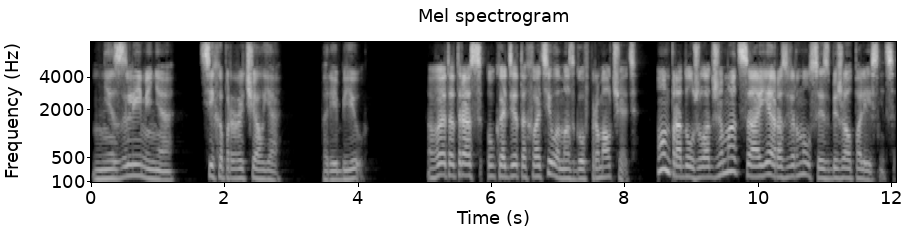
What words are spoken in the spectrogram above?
«Не зли меня», — тихо прорычал я. «Прибью». В этот раз у кадета хватило мозгов промолчать. Он продолжил отжиматься, а я развернулся и сбежал по лестнице.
